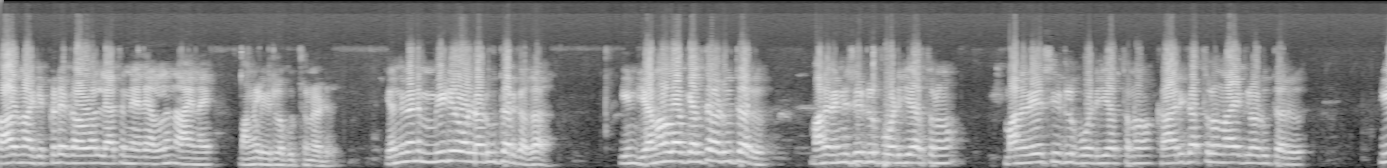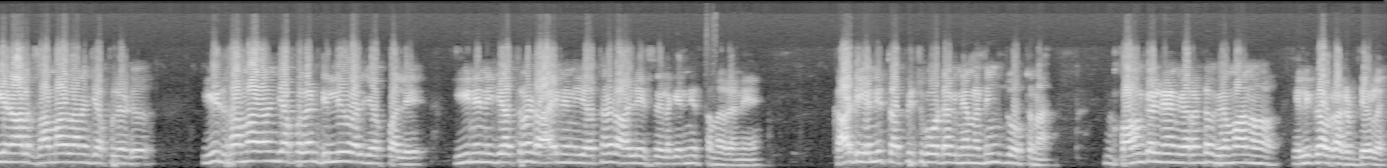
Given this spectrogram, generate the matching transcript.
కాదు నాకు ఇక్కడే కావాలి లేకపోతే నేను వెళ్ళను ఆయన మంగళగిరిలో కూర్చున్నాడు. ఎందుకంటే మీడియా వాళ్ళు అడుగుతారు కదా. ఈయన జనంలోకి వెళ్తే అడుగుతారు మనం ఎన్ని సీట్లు పోటీ చేస్తున్నాం? మనం ఏ సీట్లు పోటీ చేస్తున్నాం. కార్యకర్తలు నాయకులు అడుగుతారు. ఈయన వాళ్ళకి సమాధానం చెప్పలేడు. వీళ్ళు సమాధానం చెప్పాలని ఢిల్లీ వాళ్ళు చెప్పాలి. ఈయన చేస్తున్నాడు ఆయన చేస్తున్నాడు వాళ్ళు వేసి వీళ్ళకి ఎన్ని ఇస్తున్నారని. కాబట్టి ఇవన్నీ తప్పించుకోవడానికి నిన్న నుంచి చూస్తున్నా. పవన్ కళ్యాణ్ గారు అంటే విమానం హెలికాప్టర్ అక్కడ దిగలే.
